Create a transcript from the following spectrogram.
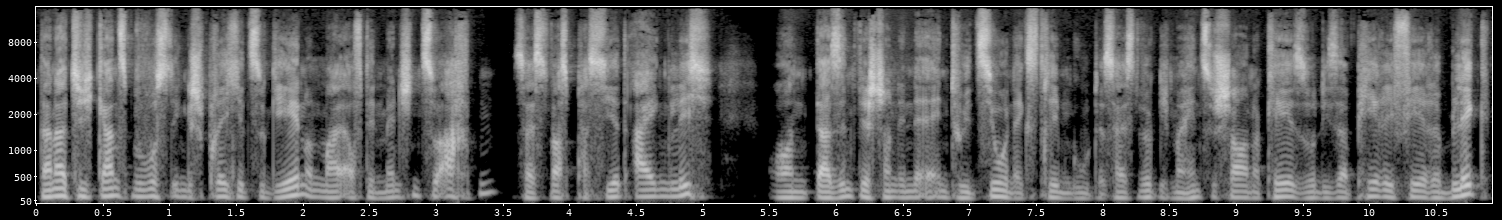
Dann natürlich ganz bewusst in Gespräche zu gehen und mal auf den Menschen zu achten. Das heißt, was passiert eigentlich? Und da sind wir schon in der Intuition extrem gut. Das heißt, wirklich mal hinzuschauen, okay, so dieser periphere Blick,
